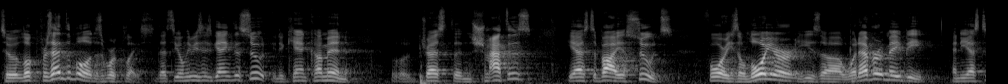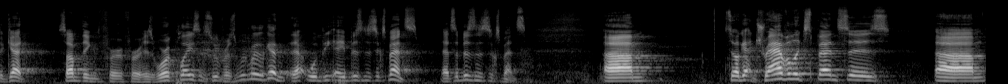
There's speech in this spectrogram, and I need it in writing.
to look presentable at his workplace. That's the only reason he's getting the suit. He can't come in dressed in schmatters. He has to buy a suit for, he's a lawyer, he's a whatever it may be, and he has to get something for, for his workplace, a suit for his workplace. Again, that would be a business expense. That's a business expense. Um, so again, travel expenses. Um,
